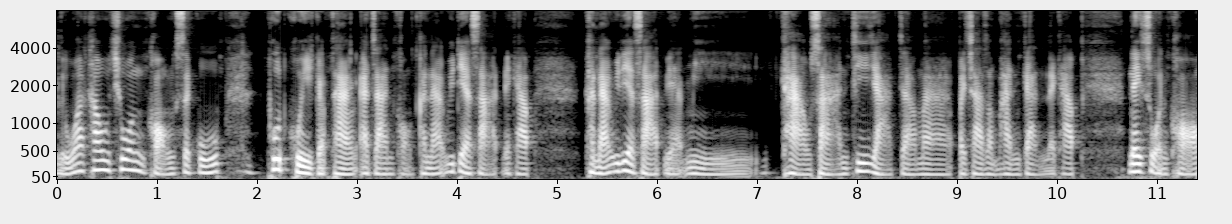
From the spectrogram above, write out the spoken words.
หรือว่าเข้าช่วงของสกู๊ปพูดคุยกับทางอาจารย์ของคณะวิทยาศาสตร์นะครับ คณะวิทยาศาสตร์เนี่ยมีข่าวสารที่อยากจะมาประชาสัมพันธ์กันนะครับ ในส่วนของ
